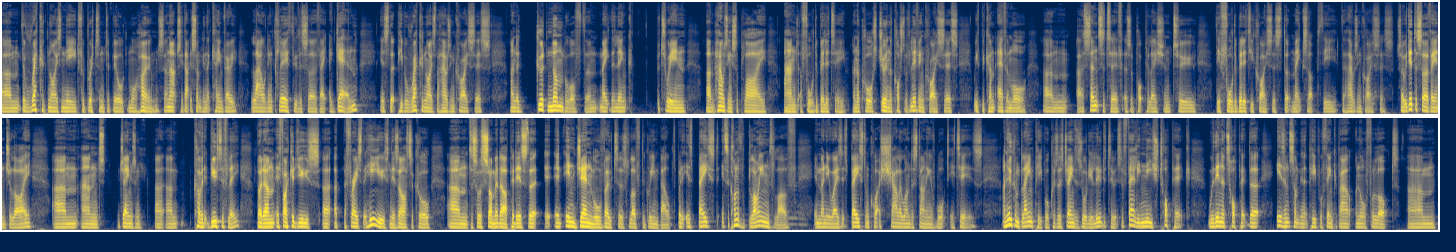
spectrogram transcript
um, the recognised need for Britain to build more homes. And actually, that is something that came very loud and clear through the survey. Again, is that people recognise the housing crisis, and a good number of them make the link between um, housing supply and affordability. And of course, during the cost of living crisis, we've become ever more um, uh, sensitive as a population to the affordability crisis that makes up the, the housing crisis. So we did the survey in July, um, and James and, uh, um, covered it beautifully. But um, if I could use a, a, phrase that he used in his article um, to sort of sum it up, it is that in, in, general, voters love the green belt, but it is based. It's a kind of blind love in many ways. It's based on quite a shallow understanding of what it is. And who can blame people? Because as James has already alluded to, it's a fairly niche topic within a topic that isn't something that people think about an awful lot. Um,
